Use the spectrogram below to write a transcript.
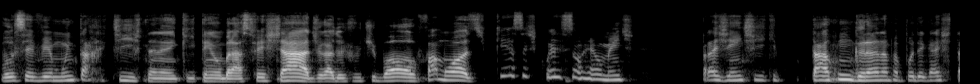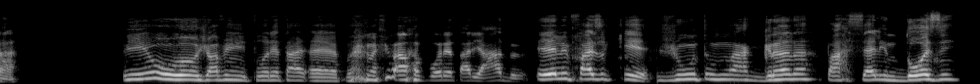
você vê muito artista, né, que tem o braço fechado, jogador de futebol, famosos, porque essas coisas são realmente pra gente que tá com grana para poder gastar. E o jovem proletar, é, como é que fala? proletariado, ele faz o quê? Junta uma grana, parcela em 12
